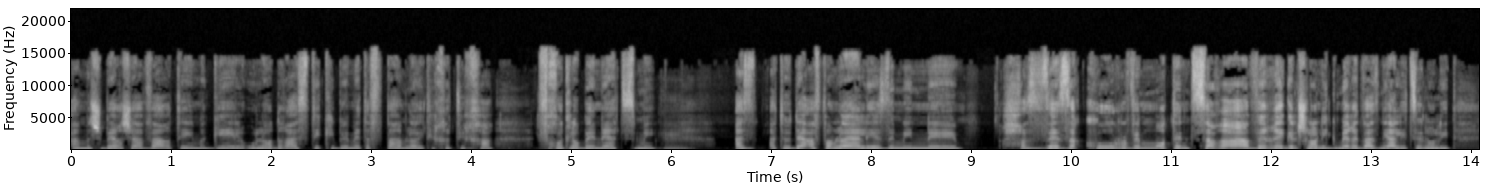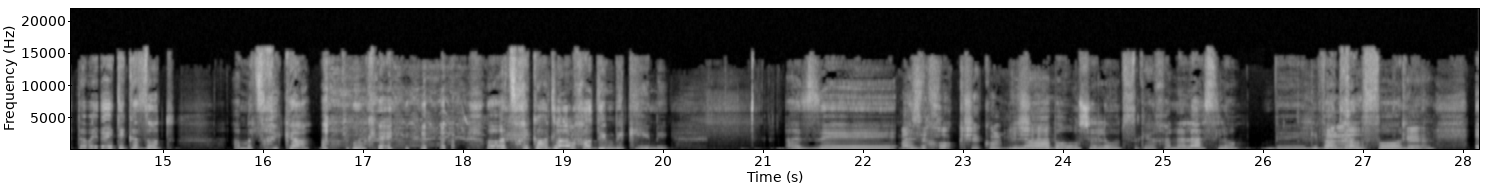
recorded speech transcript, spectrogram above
המשבר שעברתי עם הגיל הוא לא דרסטי, כי באמת אף פעם לא הייתי חתיכה, לפחות לא בעיני עצמי. Mm. אז אתה יודע, אף פעם לא היה לי איזה מין אה, חזה זקור ומותן צרה ורגל שלא נגמרת, ואז נהיה לי צלולית. תמיד הייתי כזאת, המצחיקה, אוקיי? המצחיקות לא הולכות עם ביקיני. אז... אה, מה, אז... זה חוק שכל מי ש... לא, ברור שלא. תסתכל על חנה לסלו, בגבעת לא, לא, חלפון. כן. Uh,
